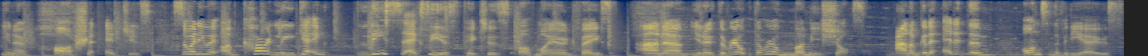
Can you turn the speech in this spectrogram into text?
you know, harsher edges. So anyway, I'm currently getting the sexiest pictures of my own face and um, you know the real the real money shots and I'm gonna edit them onto the videos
